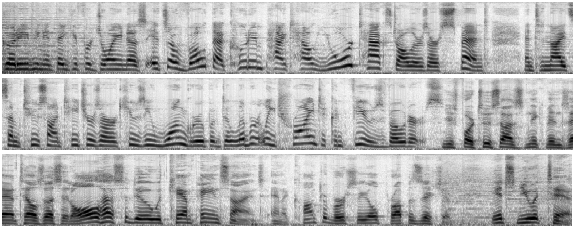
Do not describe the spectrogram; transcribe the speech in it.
Good evening and thank you for joining us. It's a vote that could impact how your tax dollars are spent. And tonight, some Tucson teachers are accusing one group of deliberately trying to confuse voters. News 4 Tucson's Nick Vinzant tells us it all has to do with campaign signs and a controversial proposition. It's new at 10.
